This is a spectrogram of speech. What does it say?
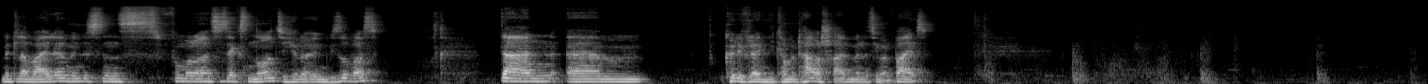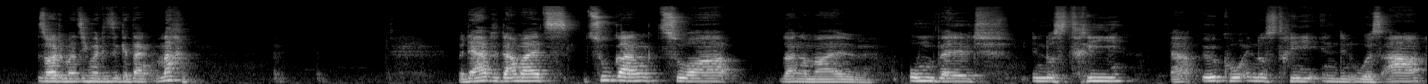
mittlerweile mindestens 95, 96 oder irgendwie sowas. Dann ähm, könnt ihr vielleicht in die Kommentare schreiben, wenn das jemand weiß. Sollte man sich mal diese Gedanken machen. Der hatte damals Zugang zur, sagen wir mal, Umweltindustrie, ja, Ökoindustrie in den USA,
